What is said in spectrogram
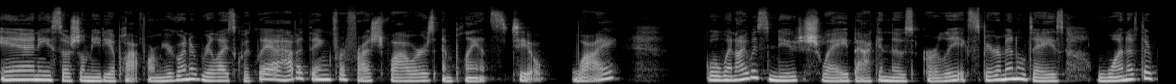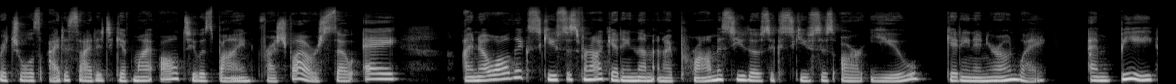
any social media platform, you're going to realize quickly I have a thing for fresh flowers and plants too. Why? Well, when I was new to Shui back in those early experimental days, one of the rituals I decided to give my all to was buying fresh flowers. So, A, I know all the excuses for not getting them, and I promise you those excuses are you getting in your own way. And B,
